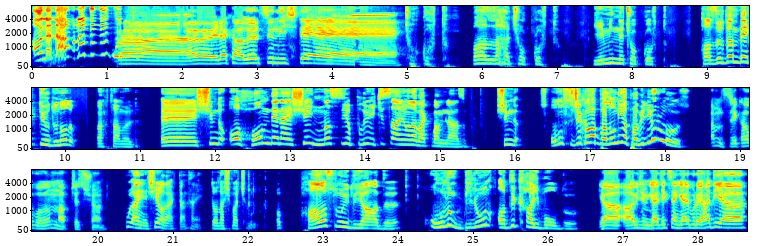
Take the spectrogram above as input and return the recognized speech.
Ana ne? Aa, öyle kalırsın işte. Çok korktum. Vallahi çok korktum. Yeminle çok korktum. Hazırdan bekliyordun oğlum. Ah tamam öldü. Ee, şimdi o home denen şey nasıl yapılıyor? 2 saniye ona bakmam lazım. Şimdi oğlum sıcak hava balonu yapabiliyoruz. Tamam sıcak hava balonu ne yapacağız şu an? Bu yani şey olaraktan hani dolaşma açılımı. Hop. House muydu ya adı? Oğlum bloğun adı kayboldu. Ya abicim geleceksen gel buraya hadi ya.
